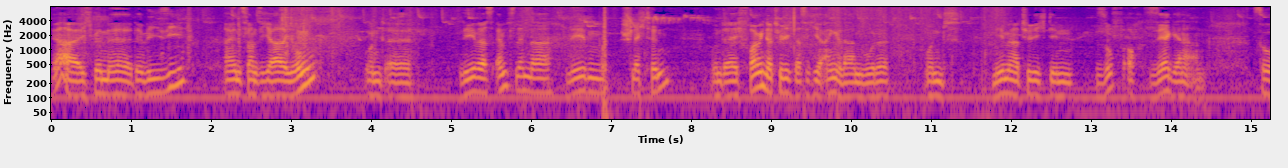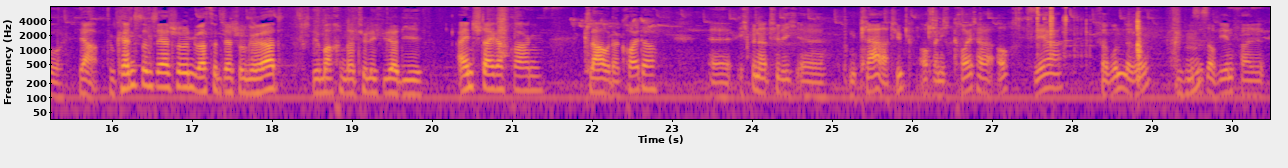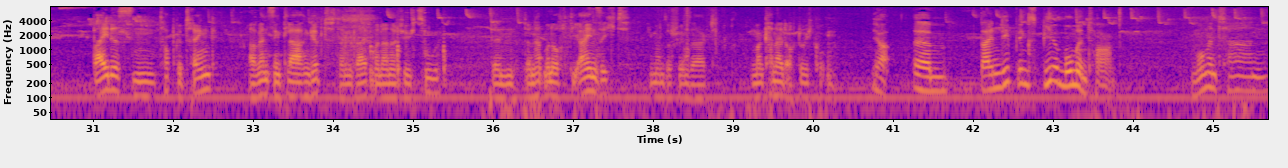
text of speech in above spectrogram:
Ja, ich bin äh, der Visi, 21 Jahre jung und äh, lebe das Emsländer Leben schlechthin. Und äh, ich freue mich natürlich, dass ich hier eingeladen wurde und nehme natürlich den Suff auch sehr gerne an. So, ja, du kennst uns ja schon, du hast uns ja schon gehört. Wir machen natürlich wieder die Einsteigerfragen. Klar oder Kräuter? Äh, ich bin natürlich äh, ein klarer Typ, auch wenn ich Kräuter auch sehr verwundere. Es ist auf jeden Fall beides ein Top-Getränk, aber wenn es den klaren gibt, dann greift man da natürlich zu, denn dann hat man auch die Einsicht, wie man so schön sagt. Und man kann halt auch durchgucken. Ja. Ähm, dein Lieblingsbier momentan? Momentan,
